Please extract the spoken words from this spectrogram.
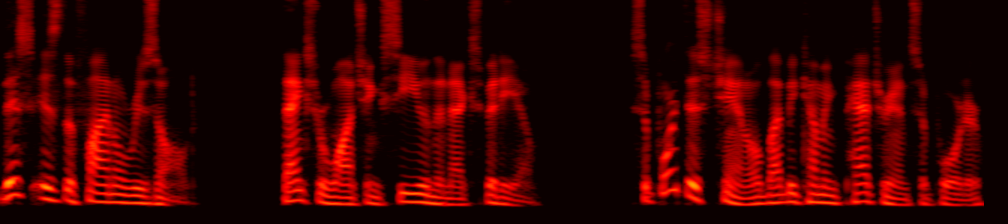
This is the final result. Thanks for watching. See you in the next video. Support this channel by becoming Patreon supporter.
